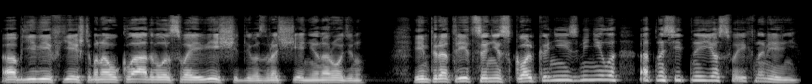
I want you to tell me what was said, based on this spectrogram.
объявив ей, чтобы она укладывала свои вещи для возвращения на родину. Императрица нисколько не изменила относительно ее своих намерений.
